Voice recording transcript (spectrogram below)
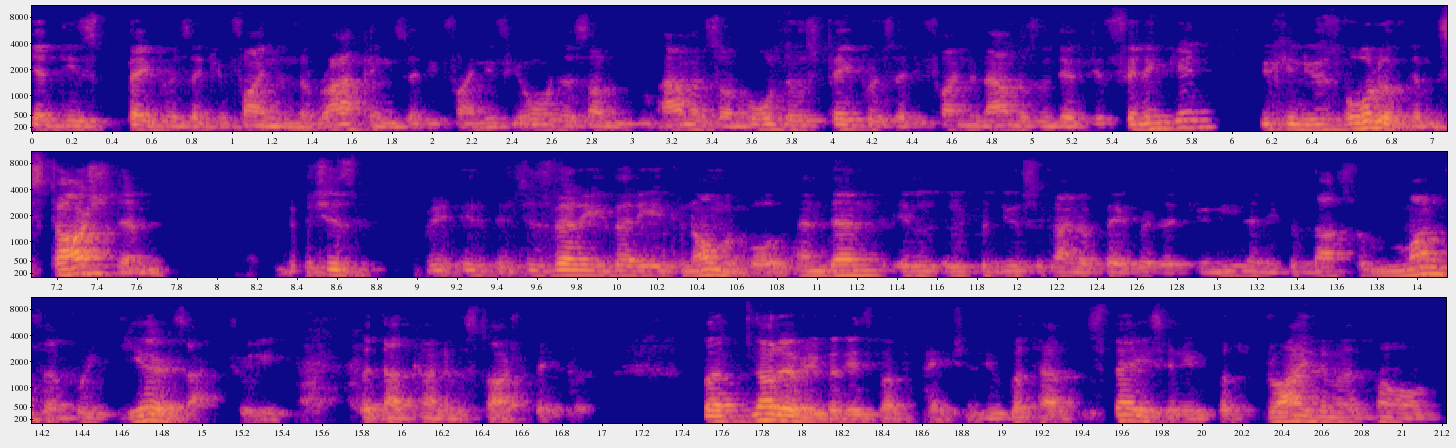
get these papers that you find in the wrappings that you find. If you order some Amazon, all those papers that you find in Amazon that you're filling in, you can use all of them, starch them, which is it is very, very economical, and then it'll, it'll produce the kind of paper that you need, and it could last for months and for years actually, with that kind of starch paper. But not everybody's got the patience. You've got to have the space, and you've got to dry them at home.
